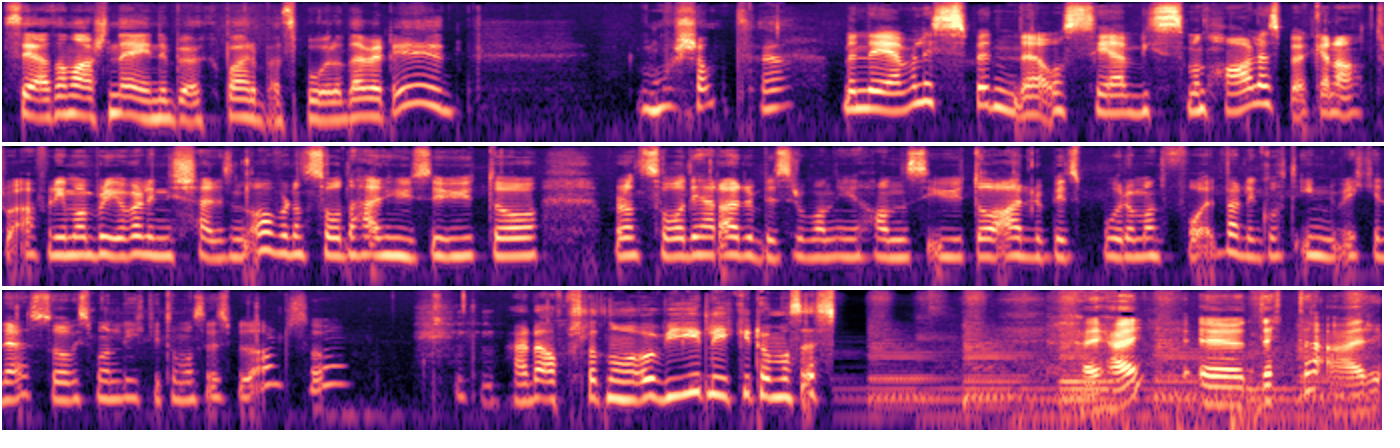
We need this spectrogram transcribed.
ser jeg at han har sine egne bøker på arbeidsbordet. Det er veldig morsomt. Ja. Men det er veldig spennende å se hvis man har lest bøkene, tror jeg. Fordi man blir jo veldig nysgjerrig sånn, å, hvordan så det her huset ut, og hvordan så de her arbeidsrommene hans ut, og arbeidsbordet, man får et veldig godt innblikk i det. Så hvis man liker Thomas Espedal, så er det absolutt noe. Og vi liker Thomas Esp. Hei, hei. Eh, Dette er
